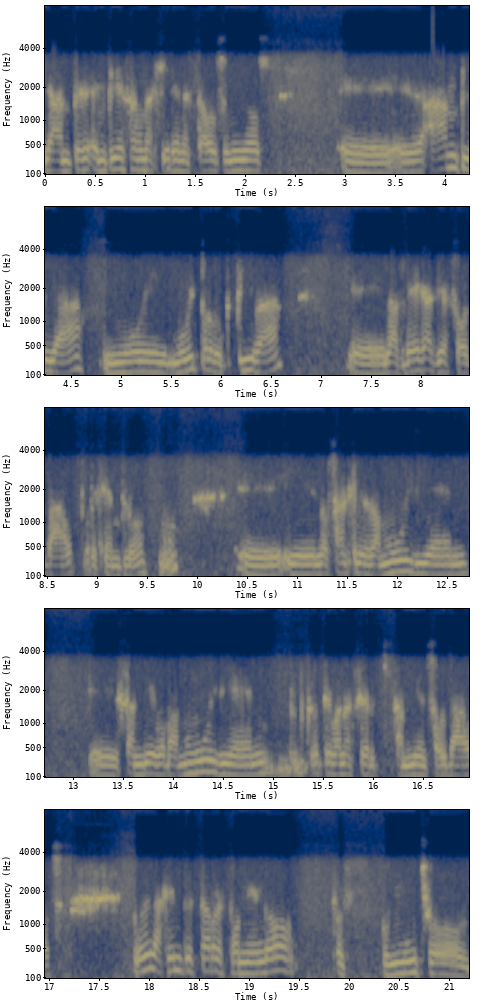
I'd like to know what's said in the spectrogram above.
ya empieza una gira en Estados Unidos eh, amplia, muy, muy productiva. Eh, Las Vegas ya sold out, por ejemplo. Eh, y Los Ángeles va muy bien, eh, San Diego va muy bien, creo que van a ser también soldados. Entonces la gente está respondiendo pues con mucho,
